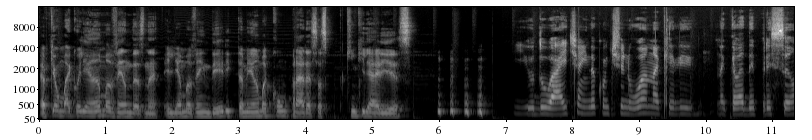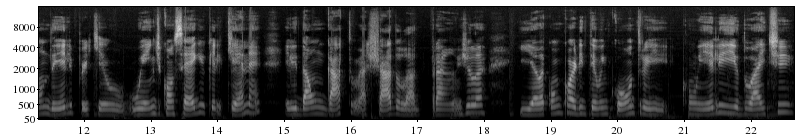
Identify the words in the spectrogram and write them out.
É porque o Michael ele ama vendas, né? Ele ama vender e também ama comprar essas quinquilharias. E o Dwight ainda continua naquele, naquela depressão dele, porque o, o Andy consegue o que ele quer, né? Ele dá um gato achado lá pra Angela e ela concorda em ter o encontro e, com ele e o Dwight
